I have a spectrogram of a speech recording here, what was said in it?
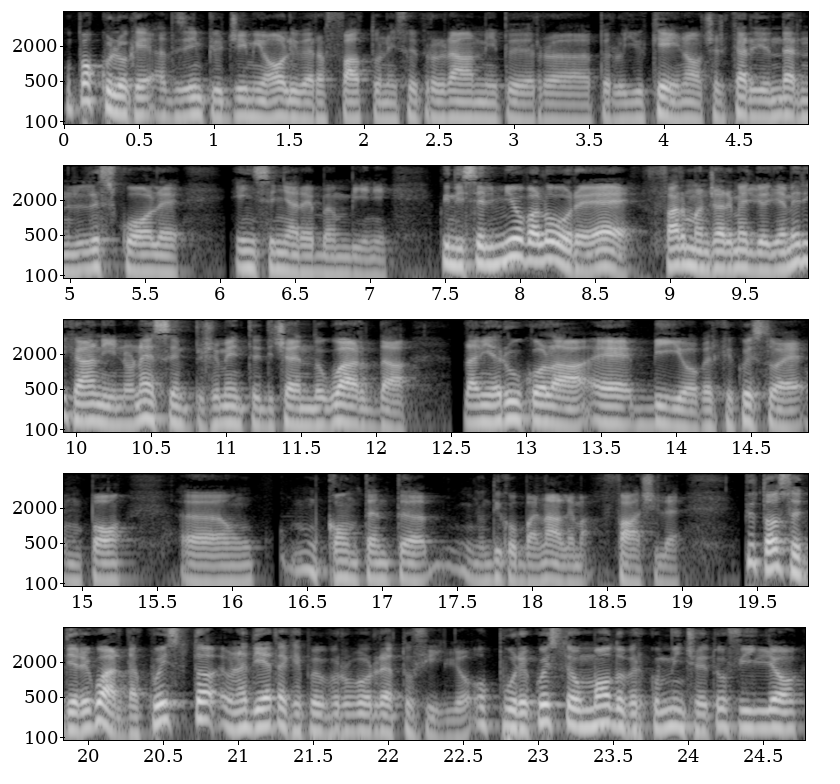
un po' quello che ad esempio Jamie Oliver ha fatto nei suoi programmi per, per lo UK, no? cercare di andare nelle scuole e insegnare ai bambini. Quindi se il mio valore è far mangiare meglio gli americani, non è semplicemente dicendo guarda, la mia rucola è bio, perché questo è un po' uh, un, un content, non dico banale, ma facile. Piuttosto è dire guarda, questa è una dieta che puoi proporre a tuo figlio, oppure questo è un modo per convincere tuo figlio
